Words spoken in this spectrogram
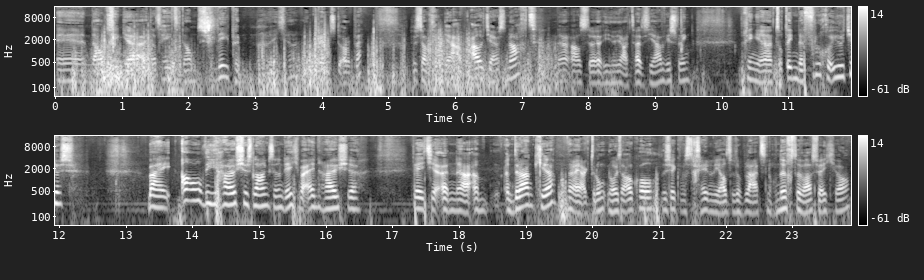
En dan ging je, dat heette dan slepen, weet je, in. Dus dan ging je op oudjaarsnacht, als de, ja, tijdens de jaarwisseling, ging je tot in de vroege uurtjes bij al die huisjes langs. En dan deed je bij één huisje deed je een, uh, een, een, drankje. Nou ja, ik dronk nooit alcohol. Dus ik was degene die altijd op laatst nog nuchter was, weet je wel.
